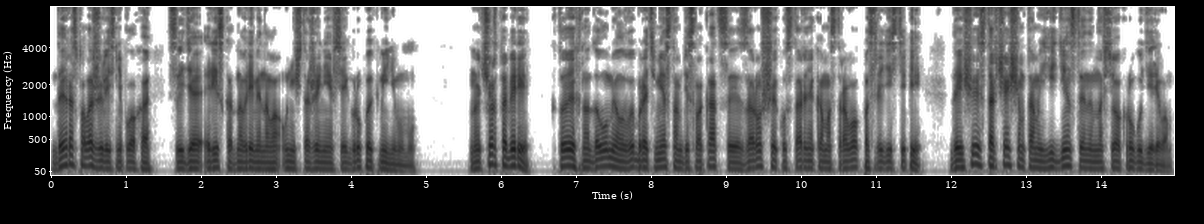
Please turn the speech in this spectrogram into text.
да и расположились неплохо, сведя риск одновременного уничтожения всей группы к минимуму. Но черт побери, кто их надоумел выбрать местом дислокации заросший кустарником островок посреди степи, да еще и с торчащим там единственным на всю округу деревом.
